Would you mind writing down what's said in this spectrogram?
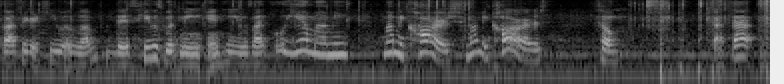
So I figured he would love this. He was with me and he was like, oh yeah, mommy, mommy cars, mommy cars. So got that.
